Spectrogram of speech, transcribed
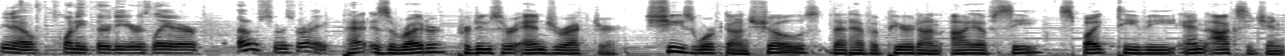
you know, 20, 30 years later, oh, she was right. Pat is a writer, producer, and director. She's worked on shows that have appeared on IFC, Spike TV, and Oxygen,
